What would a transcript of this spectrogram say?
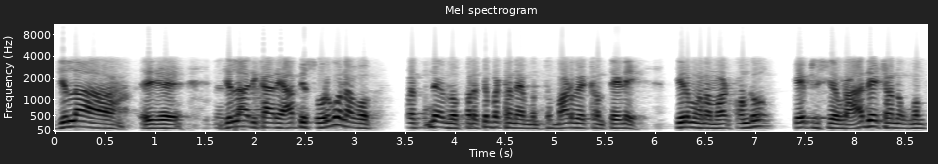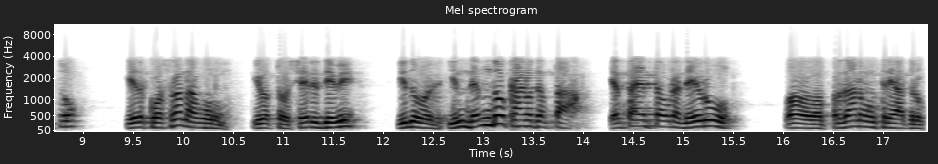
ಜಿಲ್ಲಾ ಜಿಲ್ಲಾಧಿಕಾರಿ ಆಫೀಸ್ವರೆಗೂ ನಾವು ಪ್ರತಿಭಟನೆ ಮತ್ತು ಮಾಡಬೇಕಂತೇಳಿ ತೀರ್ಮಾನ ಮಾಡಿಕೊಂಡು ಕೆ ಪಿ ಸಿ ಅವರ ಆದೇಶ ಬಂತು. ಇದಕ್ಕೋಸ್ಕರ ನಾವು ಇವತ್ತು ಸೇರಿದ್ದೀವಿ. ಇದು ಹಿಂದೆಂದೂ ಕಾಣದಂತ ಎಂಥ ಎಂಥವ್ರ ನೆಹರು ಪ್ರಧಾನಮಂತ್ರಿ ಆದರು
